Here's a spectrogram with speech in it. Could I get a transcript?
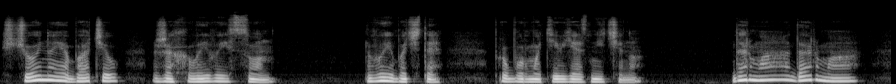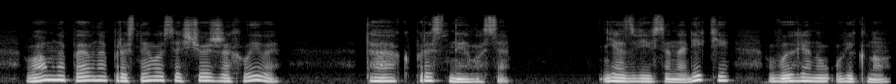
Щойно я бачив жахливий сон. Вибачте, пробурмотів я знічено. Дарма, дарма. Вам, напевно, приснилося щось жахливе? Так, приснилося. Я звівся на лікті, виглянув у вікно.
